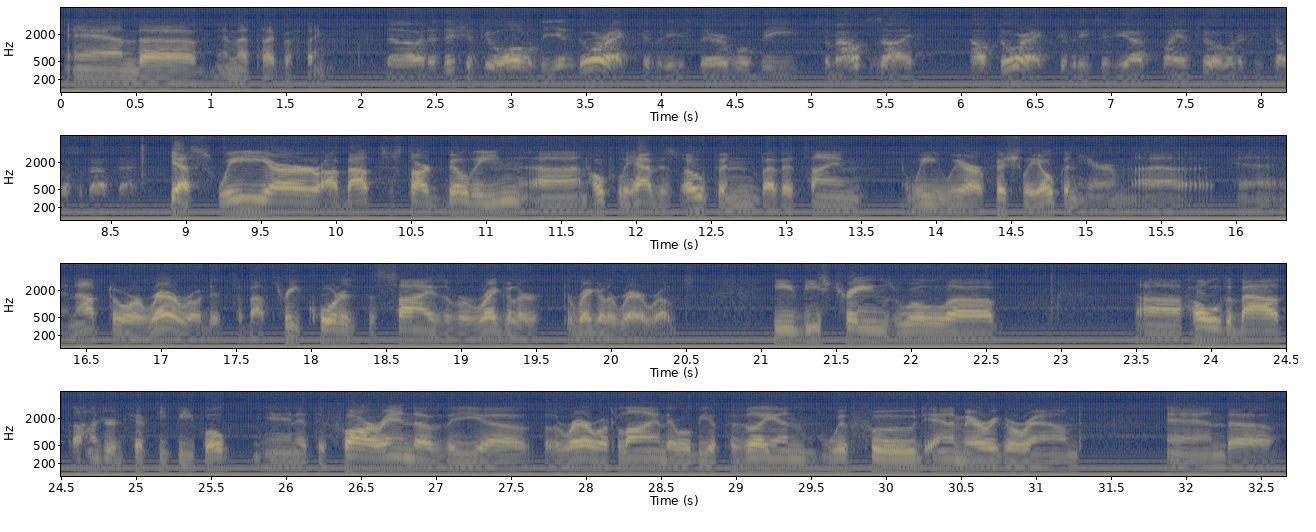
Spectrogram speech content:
and uh, and that type of thing. Now, in addition to all of the indoor activities, there will be some outside, outdoor activities that you have planned too. I wonder if you can tell us about that. Yes, we are about to start building uh, and hopefully have this open by the time we, we are officially open here. Uh, an outdoor railroad. It's about three quarters the size of a regular the regular railroads. These trains will uh, uh, hold about 150 people, and at the far end of the uh, the railroad line there will be a pavilion with food and a merry-go-round, and uh,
